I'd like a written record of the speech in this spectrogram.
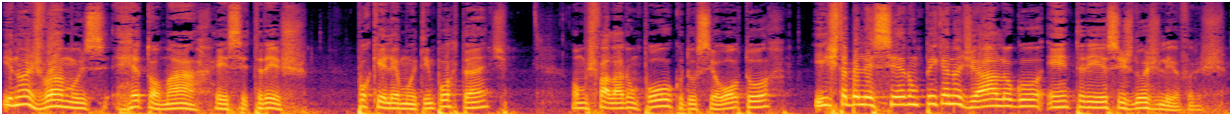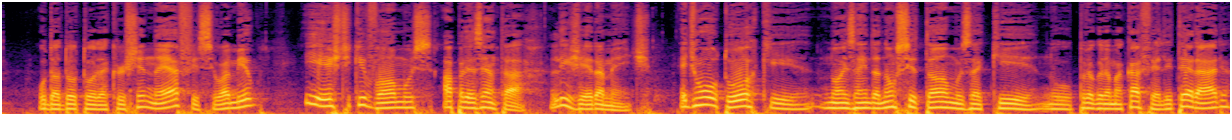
E nós vamos retomar esse trecho porque ele é muito importante. Vamos falar um pouco do seu autor e estabelecer um pequeno diálogo entre esses dois livros. O da doutora Christine Neff, seu amigo, e este que vamos apresentar ligeiramente. É de um autor que nós ainda não citamos aqui no programa Café Literário,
